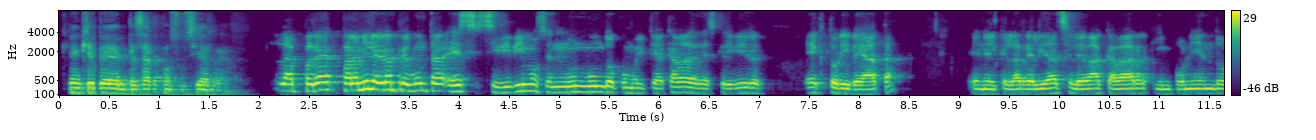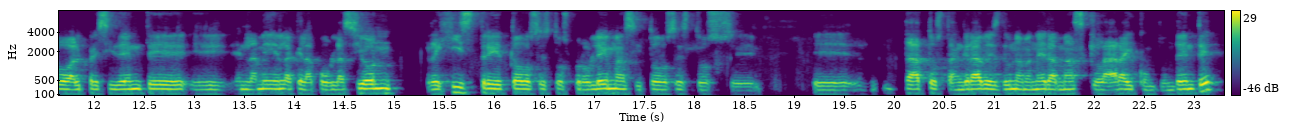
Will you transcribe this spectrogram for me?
¿Quién quiere empezar con su cierre? para, mí la gran pregunta es si vivimos en un mundo como el que acaba de describir Héctor y Beata, en el que la realidad se le va a acabar imponiendo al presidente eh, en la medida en la que la población registre todos estos problemas y todos estos eh, eh, datos tan graves de una manera más clara y contundente,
